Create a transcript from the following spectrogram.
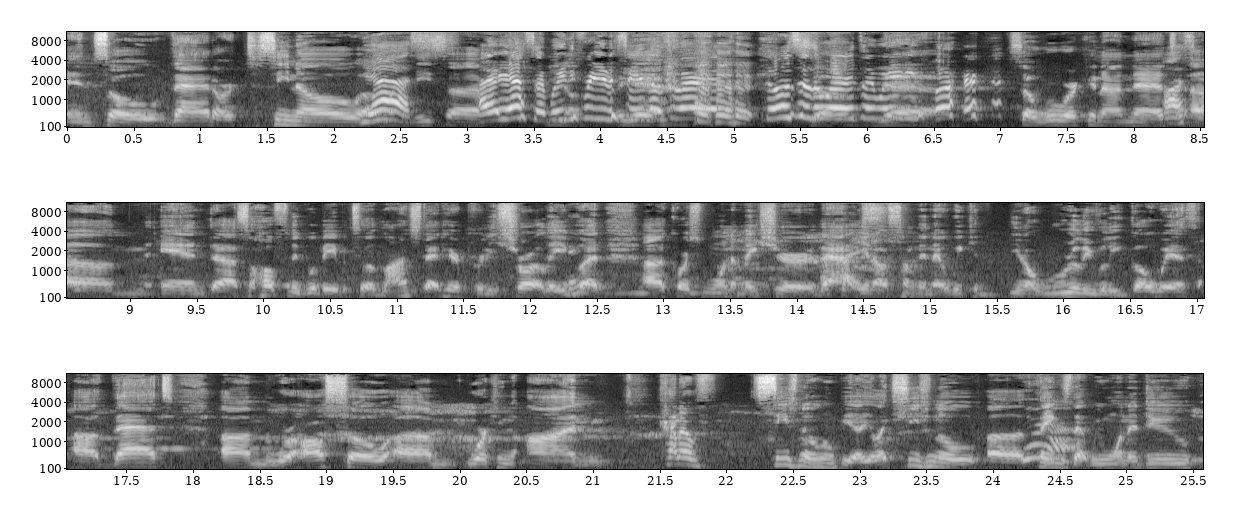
And so that or tocino, uh, Yes. Uh, yes, I'm waiting know, for you to say yeah. those words. Those are the words I'm waiting for. So we're working on that, Awesome. um, and uh, so hopefully we'll be able to launch that here pretty shortly. Great. But uh, of course, we want to make sure that you know something that we can you know really really go with. Uh, that um, we're also um, working on kind of seasonal lumpia, like seasonal uh, Yeah. things that we want to do.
